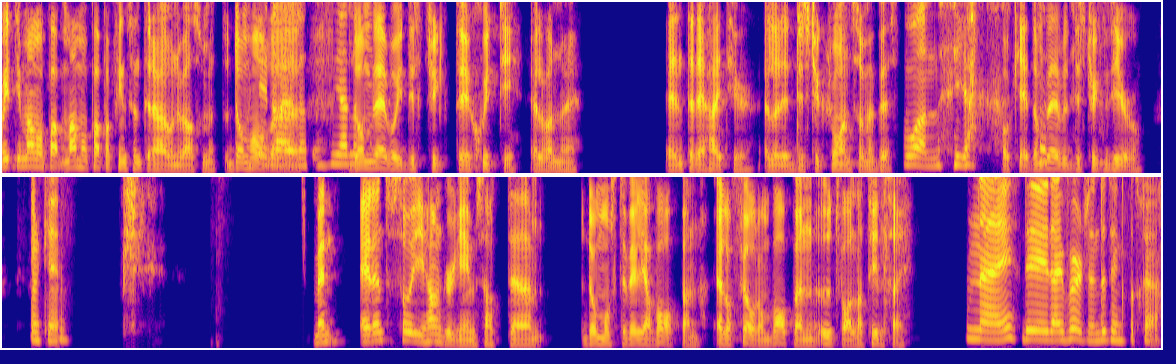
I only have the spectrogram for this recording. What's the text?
Skit i mamma och pappa. Mamma och pappa finns inte i det här universumet. De, har, jag eh, de lever i distrikt eh, 70, eller vad det nu är. Är inte det high tier? Eller är det district 1 som är bäst? One, ja. Okej, de lever i district 0. Okej. Men är det inte så i Hunger Games att eh, de måste välja vapen? Eller får de vapen utvalda till sig? Nej, det är Divergent du tänker på tror jag.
